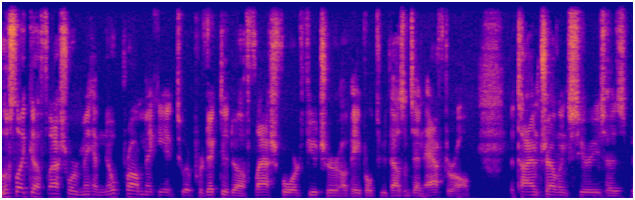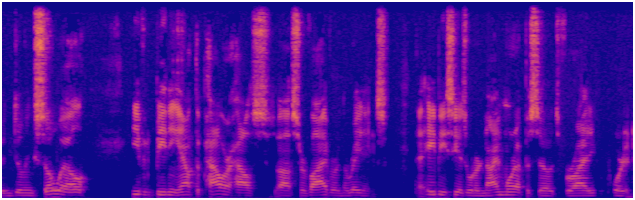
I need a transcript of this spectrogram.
Looks like uh, Flash Forward may have no problem making it to a predicted uh, Flash Forward future of April 2010. After all, the time traveling series has been doing so well, even beating out the powerhouse uh, Survivor in the ratings. ABC has ordered nine more episodes. Variety reported.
